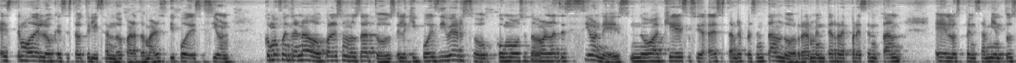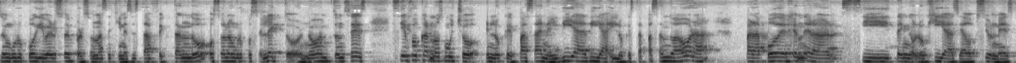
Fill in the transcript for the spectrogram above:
este modelo que se está utilizando para tomar ese tipo de decisión cómo fue entrenado, cuáles son los datos, el equipo es diverso, cómo se toman las decisiones, no a qué sociedades están representando, realmente representan eh, los pensamientos de un grupo diverso de personas a quienes está afectando o solo a un grupo selecto, ¿no? Entonces, sí enfocarnos mucho en lo que pasa en el día a día y lo que está pasando ahora para poder generar sí tecnologías y adopciones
